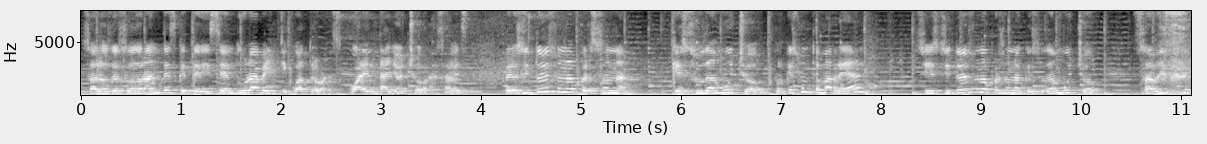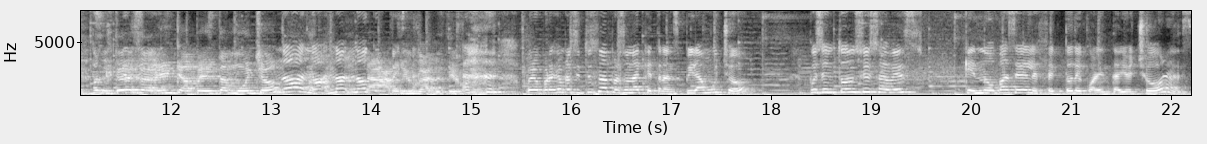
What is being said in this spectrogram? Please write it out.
O sea, los desodorantes que te dicen dura 24 horas, 48 horas, ¿sabes? Pero si tú eres una persona que suda mucho, porque es un tema real. Si, si tú eres una persona que suda mucho, ¿sabes? Porque Si tú eres alguien que apesta mucho. No, no, no, no que Nah, estoy apesta. jugando, estoy jugando. Pero por ejemplo, si tú eres una persona que transpira mucho, pues entonces sabes que no va a ser el efecto de 48 horas,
